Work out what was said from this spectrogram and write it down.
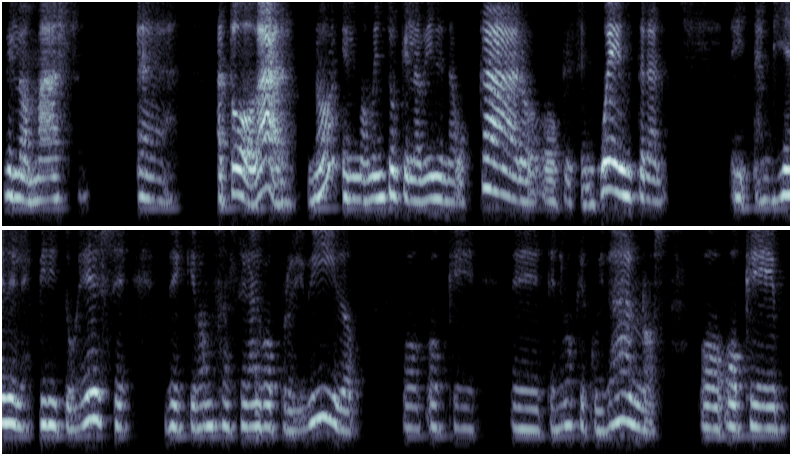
de lo más eh, a todo dar, ¿no? El momento que la vienen a buscar o, que se encuentran. Y también el espíritu ese de que vamos a hacer algo prohibido o, que eh, tenemos que cuidarnos o, que,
